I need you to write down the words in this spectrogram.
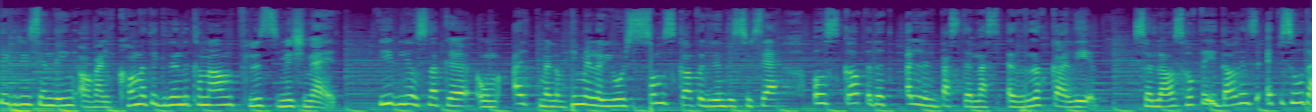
heter Gry Sinding, og velkommen til Gründerkanalen pluss mye mer. Vi blir å snakke om alt mellom himmel og jord som skaper gründersuksess, og skaper ditt aller beste, mest rocka liv. Så la oss hoppe i dagens episode.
